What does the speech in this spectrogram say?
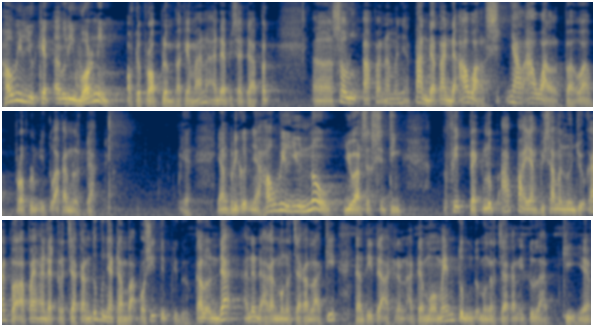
how will you get early warning of the problem? Bagaimana Anda bisa dapat uh, solu apa namanya tanda-tanda awal, sinyal awal bahwa problem itu akan meledak. Ya. Yang berikutnya, how will you know you are succeeding? Feedback loop apa yang bisa menunjukkan bahwa apa yang Anda kerjakan itu punya dampak positif gitu. Kalau enggak, Anda tidak akan mengerjakan lagi dan tidak akan ada momentum untuk mengerjakan itu lagi ya.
